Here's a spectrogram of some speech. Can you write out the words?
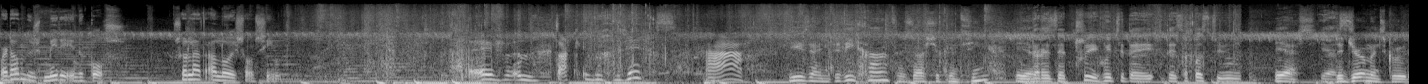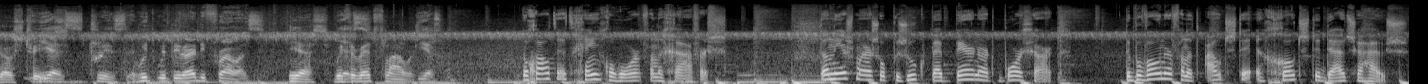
Maar dan dus midden in het bos. Zo laat Alois ons zien. Even een tak in mijn gezicht. Ah. Hier zijn drie gaten, zoals je kunt zien. Yes. There is a tree which they they're supposed to. Yes. Yes. The Germans grew those trees. Yes, trees with with the red flowers. Yes, with Yes. the red flowers. Yes. Nog altijd geen gehoor van de gravers. Dan eerst maar eens op bezoek bij Bernard Borchardt, de bewoner van het oudste en grootste Duitse huis.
